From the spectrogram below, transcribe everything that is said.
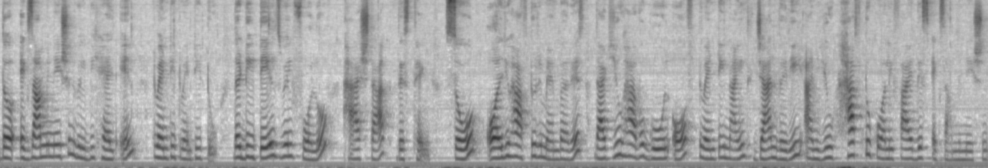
the examination will be held in 2022. The details will follow hashtag this thing. So all you have to remember is that you have a goal of 29th January and you have to qualify this examination.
